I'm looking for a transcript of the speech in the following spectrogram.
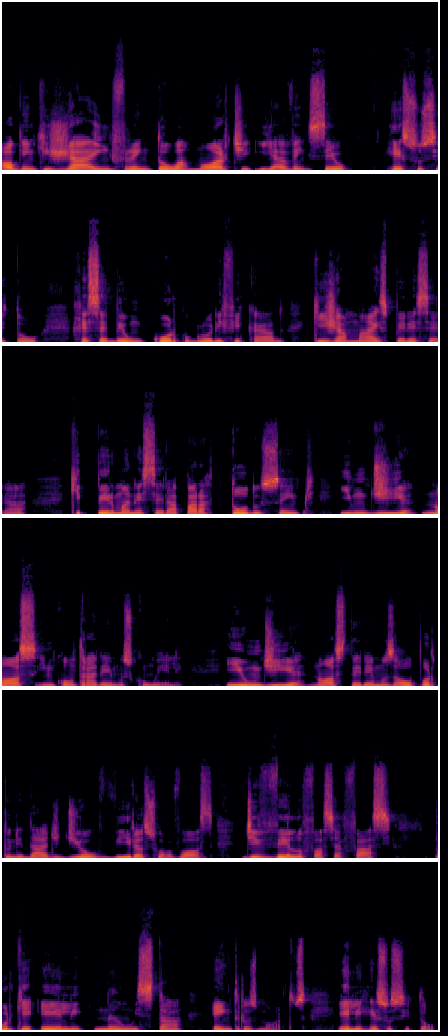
alguém que já enfrentou a morte e a venceu, ressuscitou, recebeu um corpo glorificado que jamais perecerá, que permanecerá para todo sempre e um dia nós encontraremos com ele. E um dia nós teremos a oportunidade de ouvir a sua voz, de vê-lo face a face, porque ele não está entre os mortos. Ele ressuscitou.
